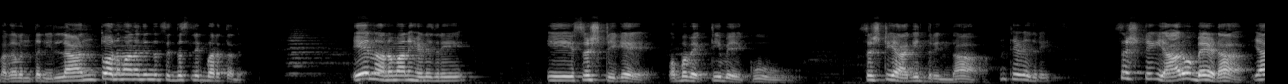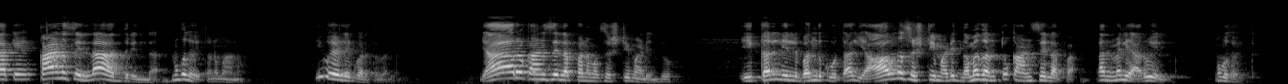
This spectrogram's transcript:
ಭಗವಂತನಿಲ್ಲ ಅಂತೂ ಅನುಮಾನದಿಂದ ಸಿದ್ಧಿಸ್ಲಿಕ್ಕೆ ಬರ್ತದೆ. ಏನು ಅನುಮಾನ ಹೇಳಿದ್ರಿ? ಈ ಸೃಷ್ಟಿಗೆ ಒಬ್ಬ ವ್ಯಕ್ತಿ ಬೇಕು. ಸೃಷ್ಟಿಯಾಗಿದ್ರಿಂದ ಅಂತ ಹೇಳಿದ್ರಿ. ಸೃಷ್ಟಿಗೆ ಯಾರೂ ಬೇಡ. ಯಾಕೆ? ಕಾಣಿಸಿಲ್ಲ ಆದ್ರಿಂದ. ಮುಗಿದೋಯ್ತು ಅನುಮಾನ. ಹೀಗೂ ಹೇಳಿಕ್ ಬರ್ತದಲ್ಲ. ಯಾರು ಕಾಣಿಸಿಲ್ಲಪ್ಪ ನಮಗ್ ಸೃಷ್ಟಿ ಮಾಡಿದ್ದು. ಈ ಕಲ್ಲಿಲ್ಲಿ ಬಂದು ಕೂತಾಗ ಯಾವನು ಸೃಷ್ಟಿ ಮಾಡಿದ್ ನಮಗಂತೂ ಕಾಣಿಸಿಲ್ಲಪ್ಪ. ಅಂದ್ಮೇಲೆ ಯಾರೂ ಇಲ್ಲ. ಮುಗಿದೋಯ್ತು.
